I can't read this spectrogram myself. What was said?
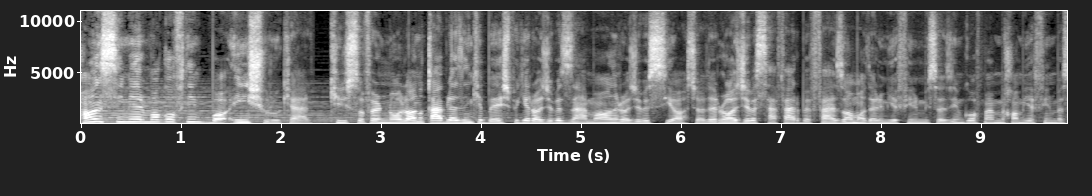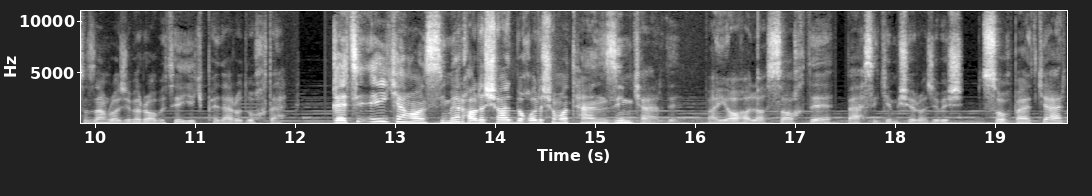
هانس زیمر ما گفتیم با این شروع کرد. کریستوفر نولان قبل از اینکه بهش بگه راجب زمان راجب سیاهچاله راجب سفر به فضا ما داریم یه فیلم می‌سازیم گفت من می‌خوام یه فیلم بسازم راجب رابطه یک پدر و دختر. قطعه ای که هانس زیمر حالا شاید به قول شما تنظیم کرده و یا حالا ساخته بحثی که میشه راجبش صحبت کرد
